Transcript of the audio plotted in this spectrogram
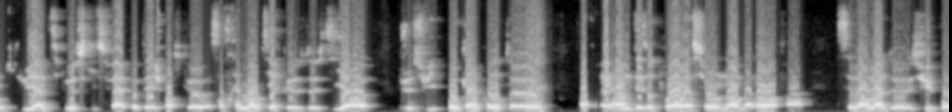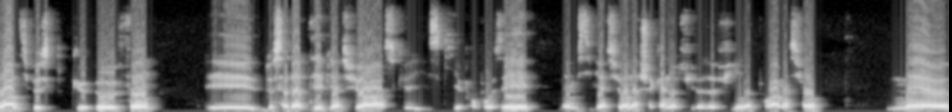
on suit un petit peu ce qui se fait à côté. Je pense que ça serait mentir que de se dire euh, je suis aucun compte euh, Instagram des autres programmations. Non, bah non. Enfin, c'est normal de suivre pour voir un petit peu ce que eux font et de s'adapter bien sûr hein, à ce, que, ce qui est proposé, même si bien sûr on a chacun notre philosophie, notre programmation. Mais euh,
